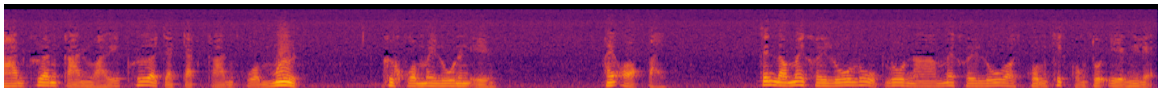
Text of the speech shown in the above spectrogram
การเคลื่อนการไหวเพื่อจะจัดการความมืด คือความไม่รู้นั่นเอง ให้ออกไปเช่นเราไม่เคยรู้รูปรู้นาม ไม่เคยรู้ว่าความคิดของตัวเองนี่แหละ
